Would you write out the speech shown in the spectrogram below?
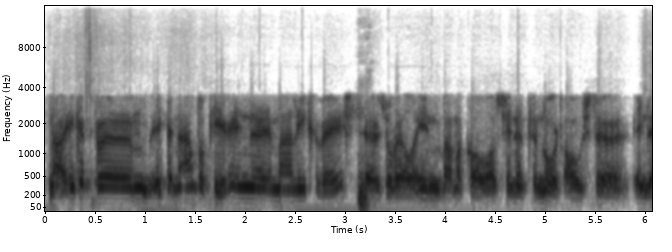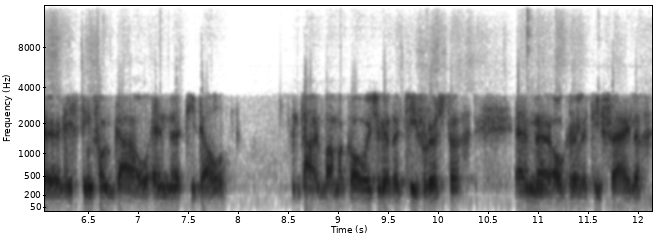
Nou, ik, heb, uh, ik ben een aantal keren in, in Mali geweest. Uh, zowel in Bamako als in het noordoosten in de richting van Gao en Kidal. Nou, Bamako is relatief rustig en uh, ook relatief veilig.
